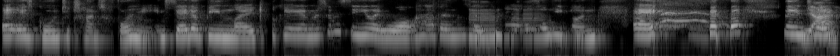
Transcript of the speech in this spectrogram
it is going to transform me instead of being like okay i'm just going to see like what happens like mm-hmm. oh, this will be fun the intention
